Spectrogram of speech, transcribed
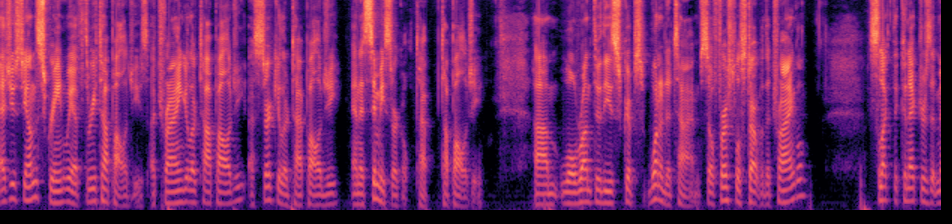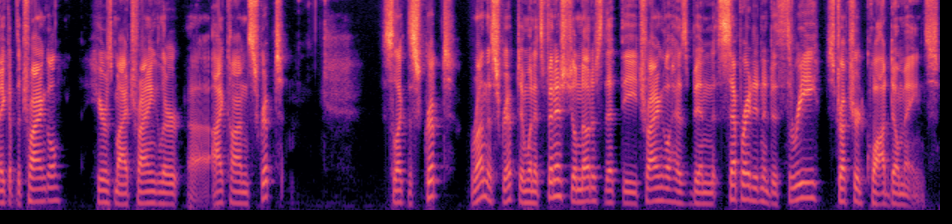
as you see on the screen, we have three topologies, a triangular topology, a circular topology, and a semicircle top topology. Um, we'll run through these scripts one at a time. So first we'll start with a triangle. Select the connectors that make up the triangle. Here's my triangular uh, icon script. Select the script, run the script, and when it's finished, you'll notice that the triangle has been separated into three structured quad domains.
